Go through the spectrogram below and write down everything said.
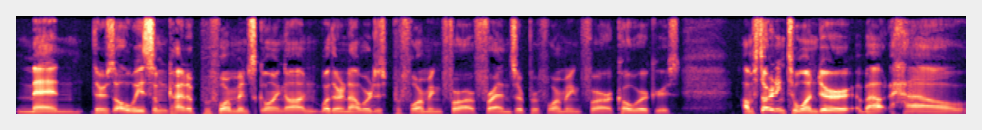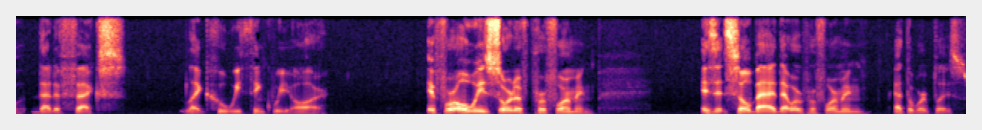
men, there's always some kind of performance going on, whether or not we're just performing for our friends or performing for our coworkers. I'm starting to wonder about how that affects like who we think we are. If we're always sort of performing, is it so bad that we're performing at the workplace?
